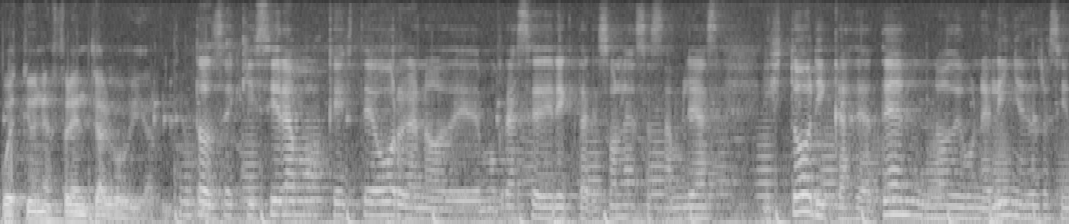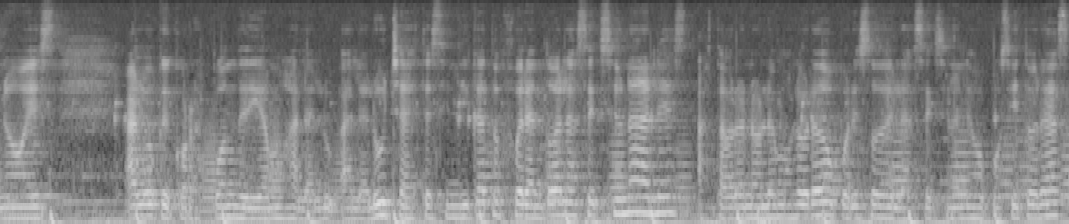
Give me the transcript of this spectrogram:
cuestiones frente al gobierno. Entonces quisiéramos que este órgano de democracia directa, que son las asambleas históricas de ATEN, no de una línea de otra, sino es algo que corresponde, digamos, a la, lucha de este sindicato, fueran todas las seccionales, hasta ahora no lo hemos logrado, por eso de las seccionales opositoras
